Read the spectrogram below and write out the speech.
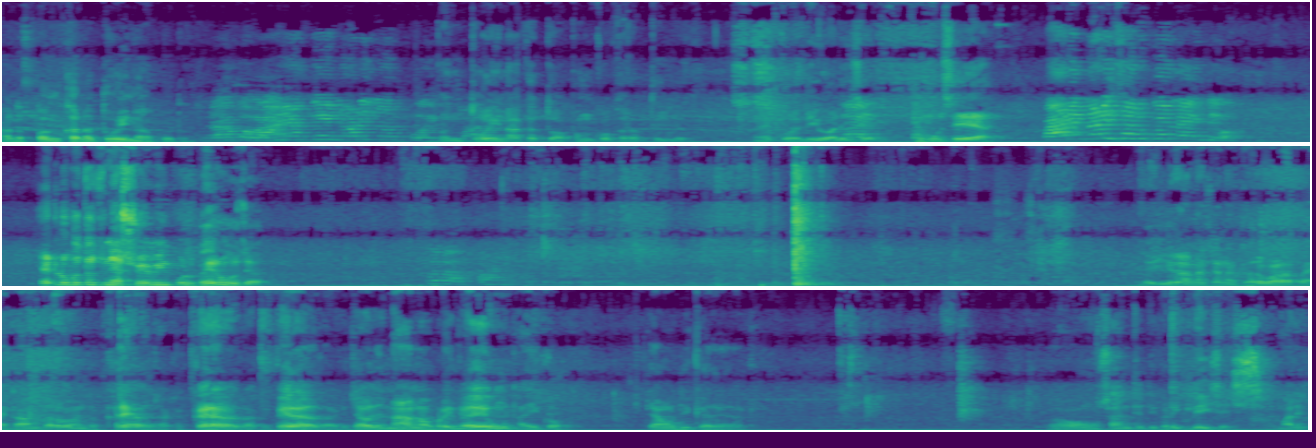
અને પંખાને ધોઈ નાખો તો. પણ ધોઈ નાખે તો આ પંખો ખરાબ થઈ જતો હે કોઈ દિવાળી છે? શું છે એટલું બધું ત્યાં સ્વિમિંગ પુલ ભર્યું છે. ઈરાના છે ને ઘરવાળા પાસે કામ કરવાનું તો કર્યા જ રાખે કર્યા રાખે કર્યા રાખે. જ્યાં સુધી નાનો પડે ગયે હું થાય કહો ત્યાં સુધી કર્યા રાખે. હવે હું શાંતિથી ઘડીક બેસી જઈશ. મારી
